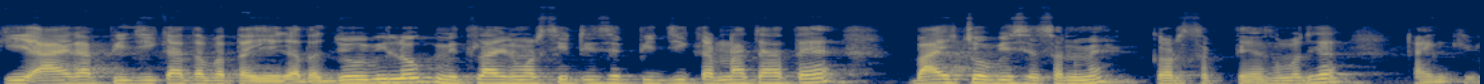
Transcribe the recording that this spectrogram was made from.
कि आएगा पीजी का तो बताइएगा। तो जो भी लोग मिथिला यूनिवर्सिटी से पीजी करना चाहते हैं, बाईस चौबीस सेशन में कर सकते हैं। समझ गए? थैंक यू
